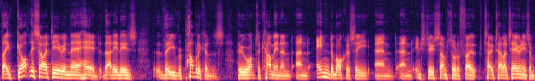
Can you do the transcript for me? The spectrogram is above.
they've got this idea in their head that it is the Republicans who want to come in and, and end democracy and, and introduce some sort of totalitarianism.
